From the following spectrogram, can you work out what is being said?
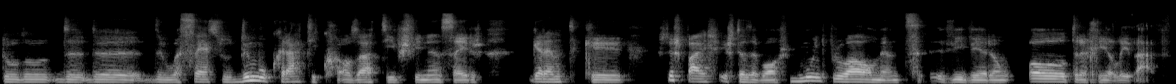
tudo de, de, de o acesso democrático aos ativos financeiros, garante que os teus pais e os teus avós muito provavelmente viveram outra realidade.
